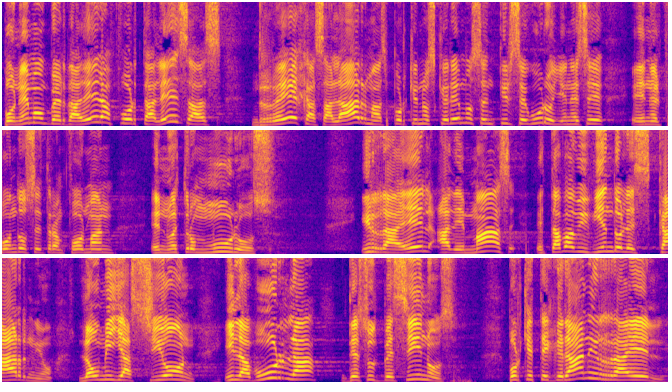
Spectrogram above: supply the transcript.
ponemos verdaderas fortalezas, rejas, alarmas porque nos queremos sentir seguros y en ese en el fondo se transforman en nuestros muros. Israel además estaba viviendo el escarnio, la humillación y la burla de sus vecinos, porque este gran Israel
